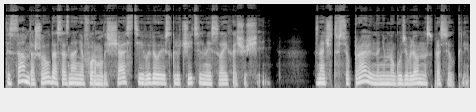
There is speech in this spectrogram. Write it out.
«Ты сам дошел до осознания формулы счастья и вывел ее исключительно из своих ощущений». «Значит, все правильно?» — немного удивленно спросил Клим.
